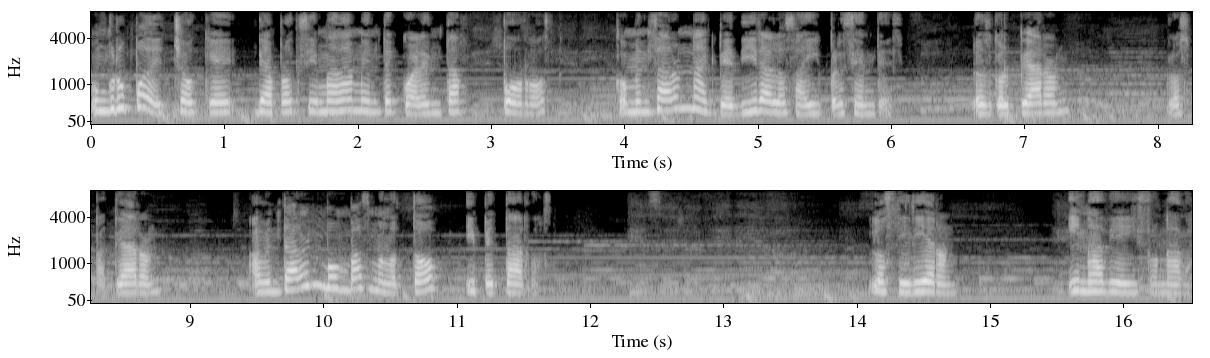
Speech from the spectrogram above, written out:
un grupo de choque de aproximadamente 40 porros comenzaron a agredir a los ahí presentes. Los golpearon, los patearon, aventaron bombas molotov y petardos. Los hirieron y nadie hizo nada.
